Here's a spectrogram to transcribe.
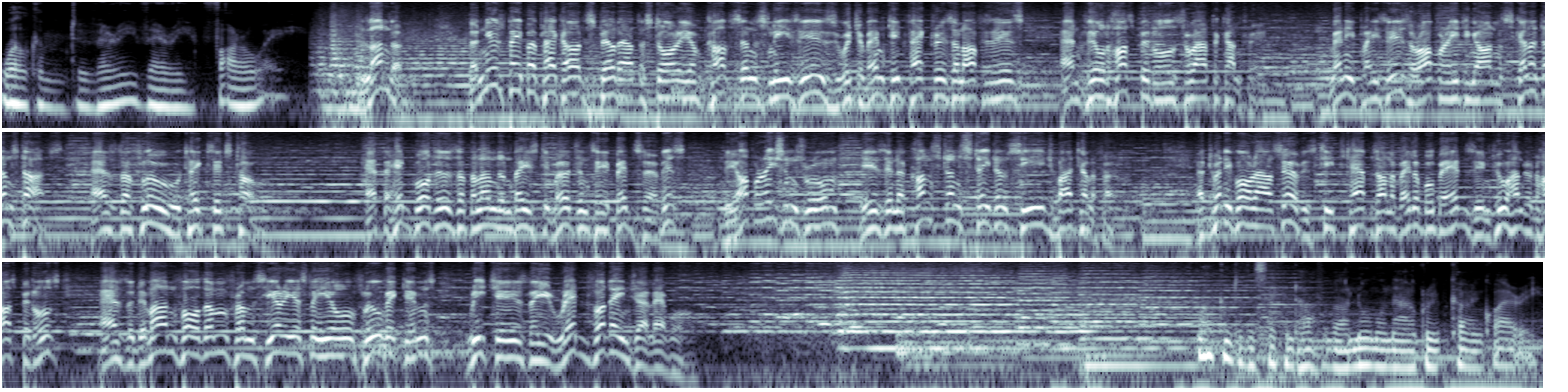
Welcome to Very, Very Far Away. London. The newspaper placards spelled out the story of coughs and sneezes which have emptied factories and offices and filled hospitals throughout the country. Many places are operating on skeleton staffs as the flu takes its toll. At the headquarters of the London-based emergency bed service, the operations room is in a constant state of siege by telephone. A 24-hour service keeps tabs on available beds in 200 hospitals as the demand for them from seriously ill flu victims reaches the red for danger level. Welcome to the second half of our Normal Now group co-inquiry.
